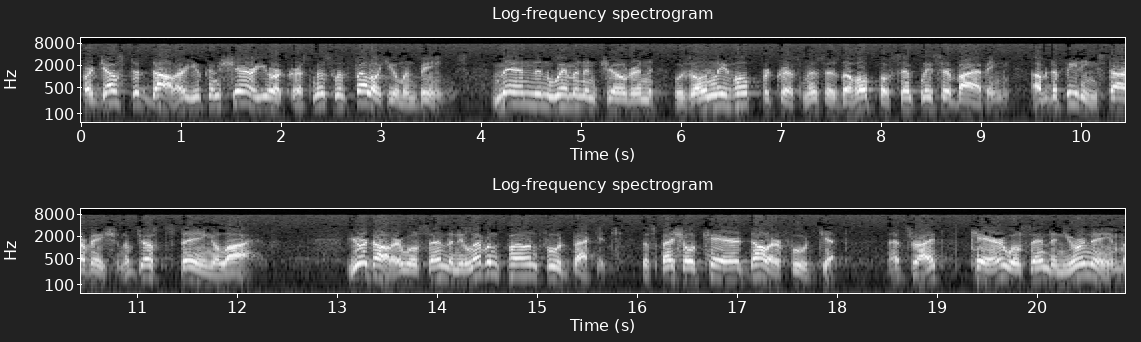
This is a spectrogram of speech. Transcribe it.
For just a dollar, you can share your Christmas with fellow human beings, men and women and children whose only hope for Christmas is the hope of simply surviving, of defeating starvation, of just staying alive. Your dollar will send an 11 pound food package, the special CARE Dollar Food Kit. That's right, CARE will send in your name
